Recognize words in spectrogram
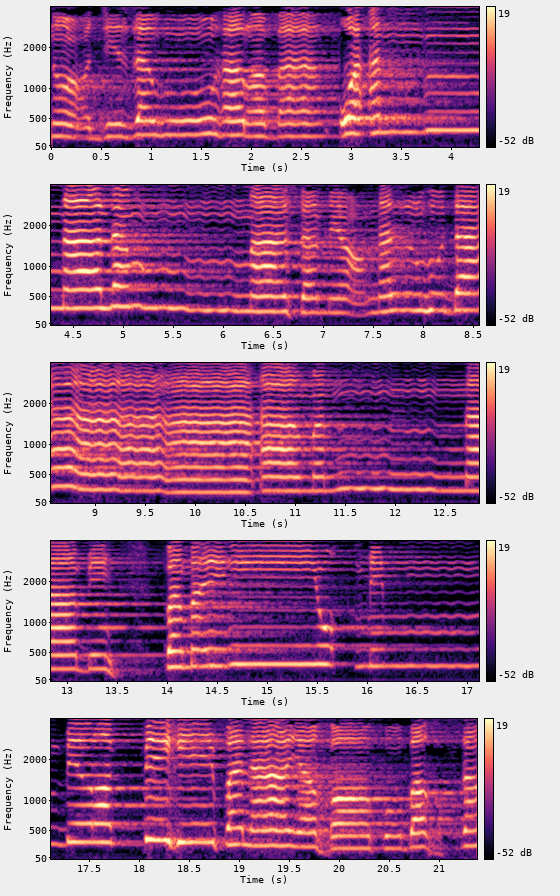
نعجزه هربا وأنا لما سمعنا الهدى آمنا به فمن يؤمن بربه فلا يخاف بخسا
